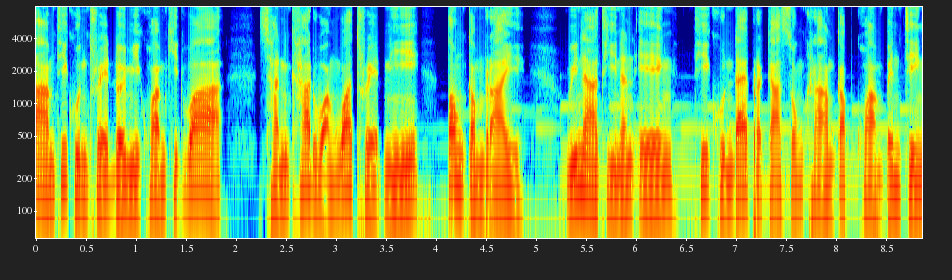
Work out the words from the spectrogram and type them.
ตามที่คุณเทรดโดยมีความคิดว่า ฉันคาดหวังว่าเทรดนี้ต้องกำไร วินาทีนั้นเอง ที่คุณได้ประกาศสงครามกับความเป็นจริง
